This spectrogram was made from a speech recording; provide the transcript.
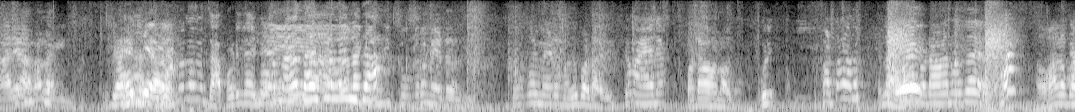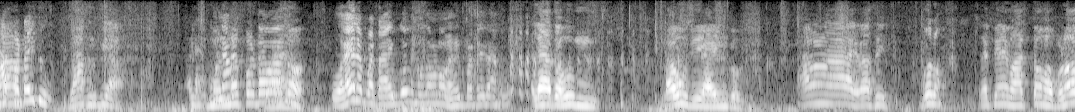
અરે આવા લાગી જાય લે હવે. ઝાપડી નાખ્યો મારા દાવ લઈ લીધા છોકરા મેટર છોકરો મેડમ બધું પટાવી કેમ આયા પટાવવાનો હતો બોલી પટાવો એટલે હવા પટાવવાનો છે હવાલો આ પટાઈ તું લાખ રૂપિયા મને પટાવવાનો ઓહે ને પટાઈ ગયો હું તમને પટાઈ નાખું એટલે આ તો હું આવું છે આઈને કહું છું આ એવા છે બોલો એટલે પેલી વાત તો હભળો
